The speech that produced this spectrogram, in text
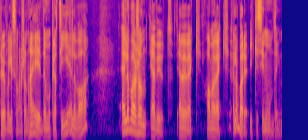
prøve å liksom være sånn hei, demokrati, eller hva? Eller bare sånn jeg vil ut, jeg vil vekk, ha meg vekk. Eller bare ikke si noen ting.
